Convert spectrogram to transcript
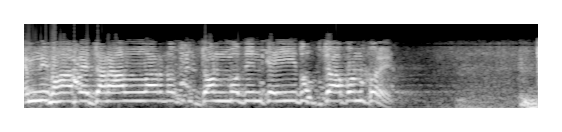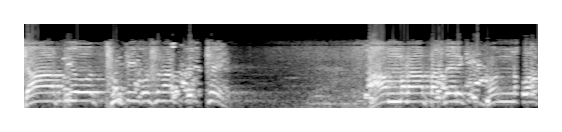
এমনি ভাবে যারা আল্লাহর নবীর জন্মদিনকে ঈদ উদযাপন করে, জাতীয় ছুটি ঘোষণা করছে, আমরা তাদেরকে ধন্যবাদ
